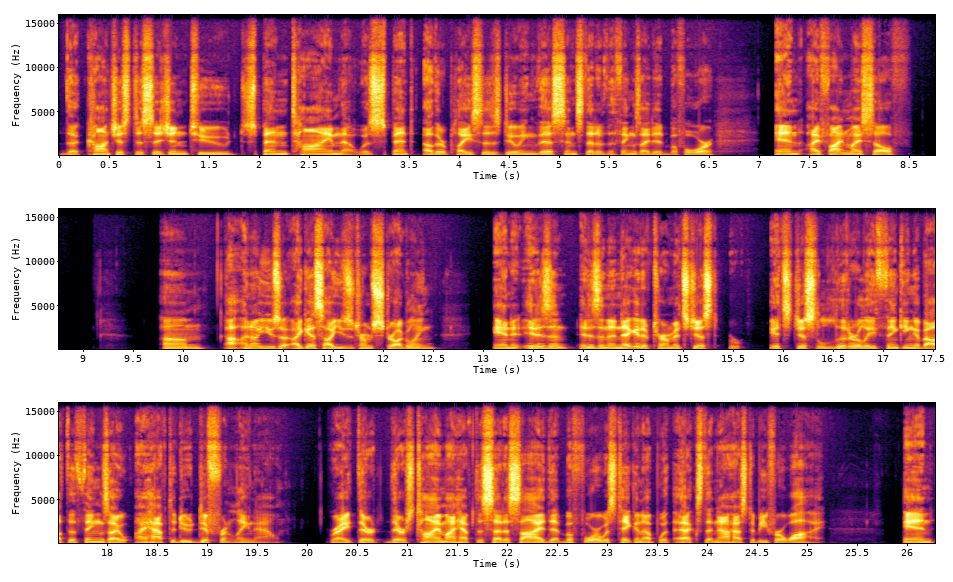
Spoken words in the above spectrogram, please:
the conscious decision to spend time that was spent other places doing this instead of the things I did before. And I find myself, um, and I use, a, I guess I'll use the term struggling, and it, it isn't, it isn't a negative term. It's just, it's just literally thinking about the things I, I have to do differently now right? There, there's time I have to set aside that before was taken up with X that now has to be for Y. And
